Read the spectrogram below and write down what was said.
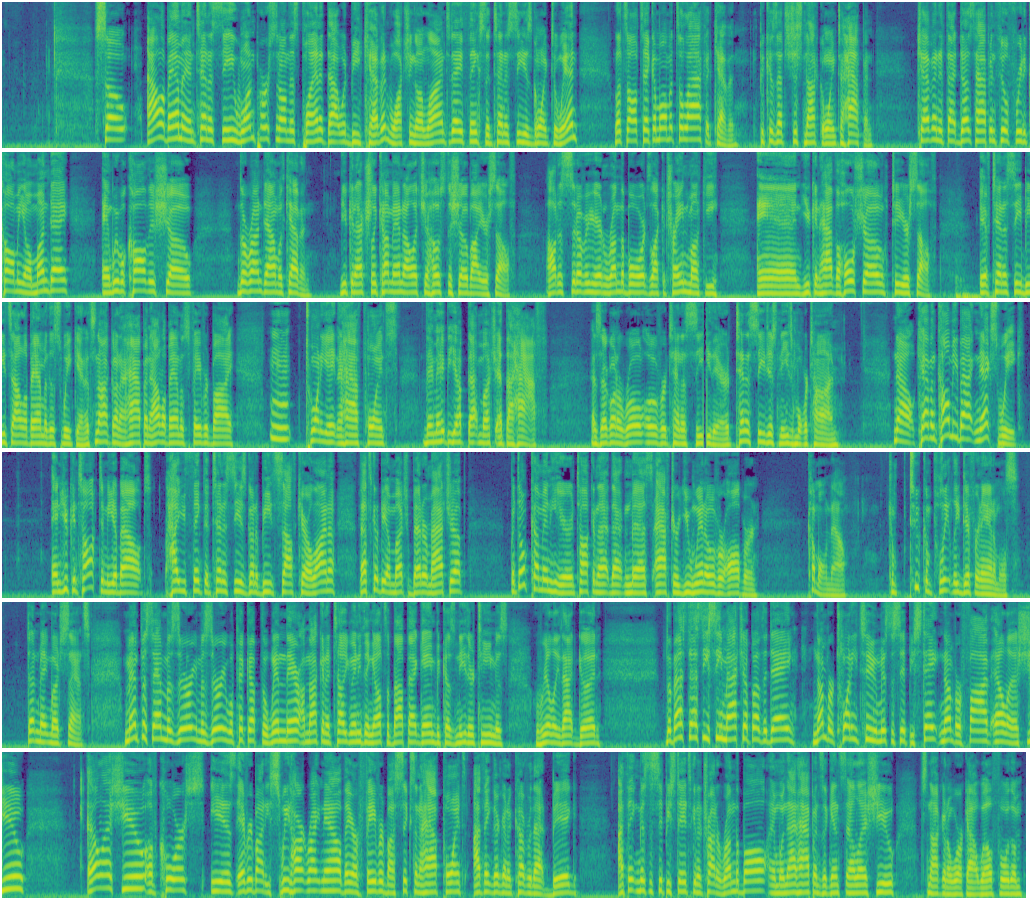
So, Alabama and Tennessee, one person on this planet, that would be Kevin, watching online today, thinks that Tennessee is going to win. Let's all take a moment to laugh at Kevin because that's just not going to happen. Kevin, if that does happen, feel free to call me on Monday and we will call this show The Rundown with Kevin. You can actually come in, I'll let you host the show by yourself. I'll just sit over here and run the boards like a trained monkey, and you can have the whole show to yourself. If Tennessee beats Alabama this weekend, it's not going to happen. Alabama's favored by mm, 28 and a half points. They may be up that much at the half as they're going to roll over Tennessee there. Tennessee just needs more time. Now, Kevin, call me back next week and you can talk to me about how you think that Tennessee is going to beat South Carolina. That's going to be a much better matchup. But don't come in here and talking that, that mess after you win over Auburn. Come on now. Com- two completely different animals. Doesn't make much sense. Memphis and Missouri. Missouri will pick up the win there. I'm not going to tell you anything else about that game because neither team is really that good. The best SEC matchup of the day number 22, Mississippi State, number 5, LSU. LSU, of course, is everybody's sweetheart right now. They are favored by six and a half points. I think they're going to cover that big. I think Mississippi State's going to try to run the ball, and when that happens against LSU, it's not going to work out well for them.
